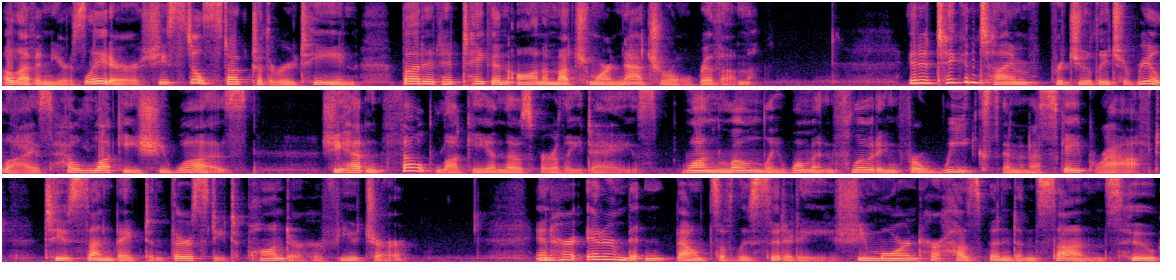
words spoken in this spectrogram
Eleven years later, she still stuck to the routine, but it had taken on a much more natural rhythm. It had taken time for Julie to realize how lucky she was. She hadn't felt lucky in those early days, one lonely woman floating for weeks in an escape raft too sunbaked and thirsty to ponder her future. In her intermittent bouts of lucidity, she mourned her husband and sons, who,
